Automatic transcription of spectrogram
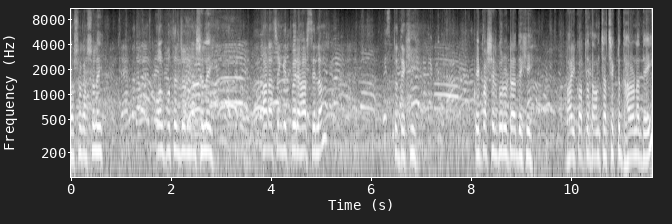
দর্শক, আসলেই অল্পতের জন্য আসলেই হাঁটা চিঙ্গিত পরে হারছিলাম। তো দেখি, এই পাশের গরুটা দেখি। ভাই কত দাম চাচ্ছে একটু ধারণা দেই।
